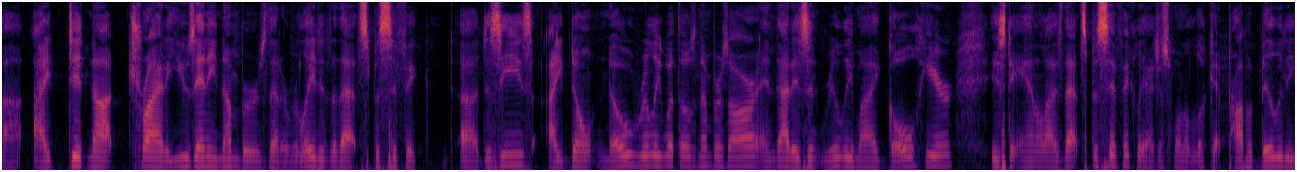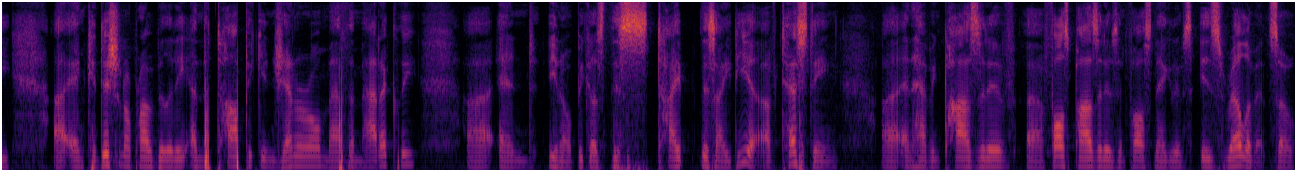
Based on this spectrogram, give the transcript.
uh, I did not try to use any numbers that are related to that specific uh, disease. I don't know really what those numbers are, and that isn't really my goal here, is to analyze that specifically. I just want to look at probability uh, and conditional probability and the topic in general mathematically, uh, and you know because this type, this idea of testing uh, and having positive, uh, false positives and false negatives is relevant. So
